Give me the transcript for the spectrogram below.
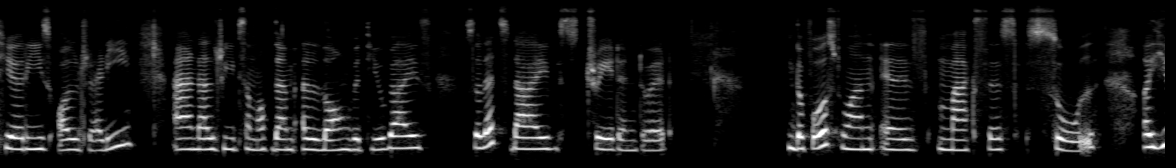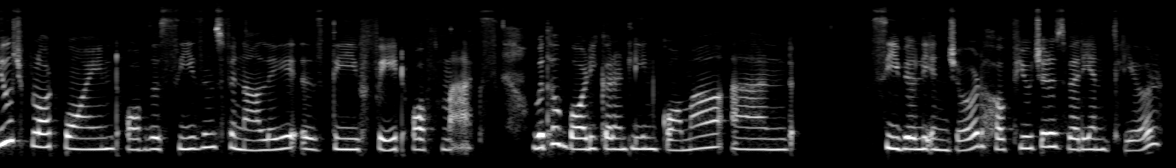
theories already and I'll read some of them along with you guys. So let's dive straight into it. The first one is Max's soul. A huge plot point of the season's finale is the fate of Max. With her body currently in coma and severely injured. Her future is very unclear.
